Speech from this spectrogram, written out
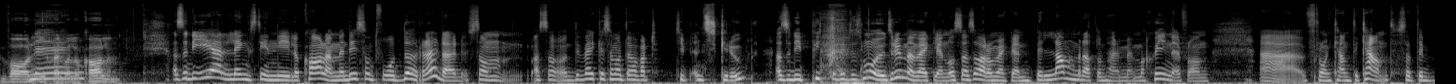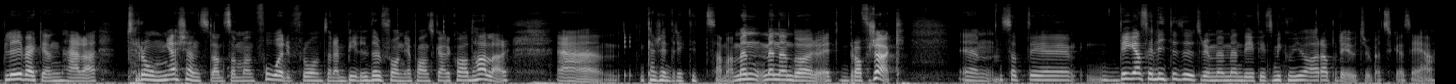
var i Nej. själva lokalen? Alltså det är längst in i lokalen men det är som två dörrar där som, alltså det verkar som att det har varit typ en skrubb. Alltså det är pytte små utrymmen verkligen och sen så har de verkligen belamrat de här med maskiner från, eh, från kant till kant. Så att det blir verkligen den här eh, trånga känslan som man får från sådana bilder från japanska arkadhallar. Eh, kanske inte riktigt samma men, men ändå ett bra försök. Eh, så att det, det är ganska litet utrymme men det finns mycket att göra på det utrymmet ska jag säga.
